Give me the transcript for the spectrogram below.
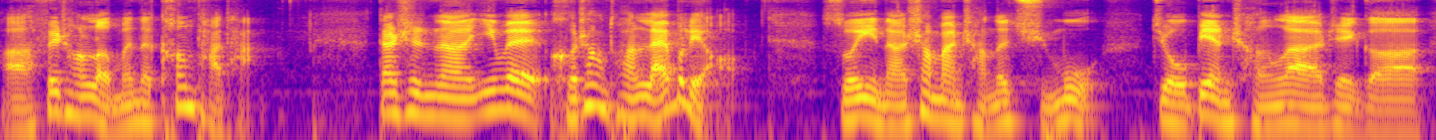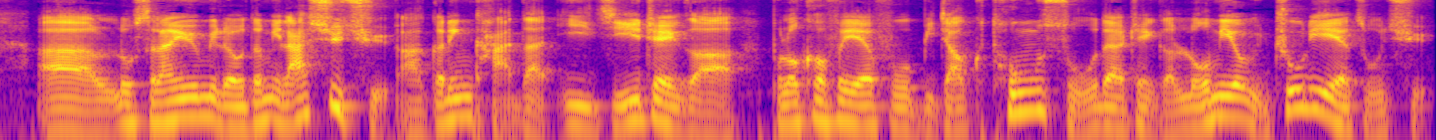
啊非常冷门的康塔塔。但是呢，因为合唱团来不了，所以呢，上半场的曲目就变成了这个呃鲁斯兰与米柳德米拉序曲啊，格林卡的，以及这个普罗科菲耶夫比较通俗的这个罗密欧与朱丽叶组曲。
